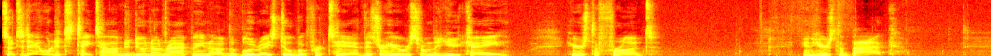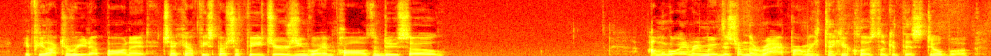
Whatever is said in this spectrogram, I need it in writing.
So today I wanted to take time to do an unwrapping of the Blu-ray Steelbook for Ted. This right here was from the UK. Here's the front, and here's the back. If you'd like to read up on it, check out these special features, you can go ahead and pause and do so. I'm going to go ahead and remove this from the wrapper and we can take a close look at this steelbook.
